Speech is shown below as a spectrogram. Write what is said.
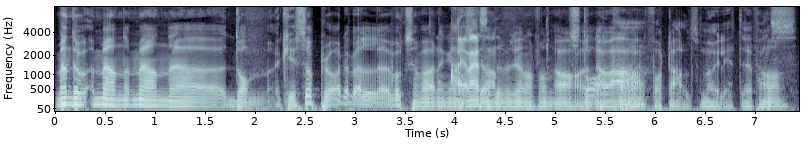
Men, du, men, men eh, de Kiss upprörde väl vuxenvärlden ganska redan från Ja, start? det va? har fått allt möjligt. Det fanns...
